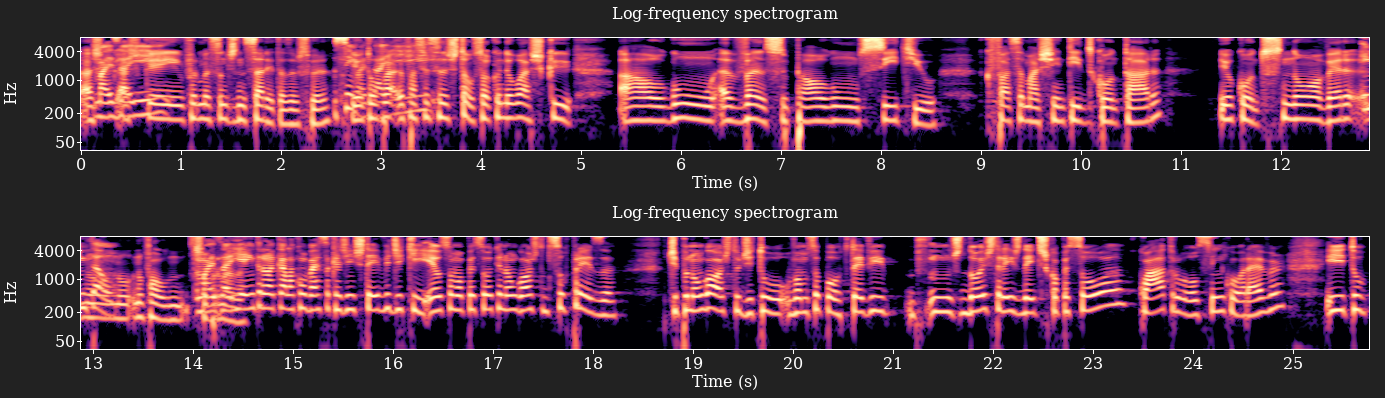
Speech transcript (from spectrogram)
Acho, Mas acho aí- que é informação desnecessária, estás a perceber? Sim, eu, mas então aí- eu faço essa gestão, só quando eu acho que há algum avanço para algum sítio que faça mais sentido contar, eu conto. Se não houver, Então, não, não, não falo sobre Mas aí nada. entra naquela conversa que a gente teve de que eu sou uma pessoa que não gosto de surpresa. Tipo, não gosto de tu, vamos supor, tu teve uns dois, três dates com a pessoa, quatro ou cinco, whatever, e tu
